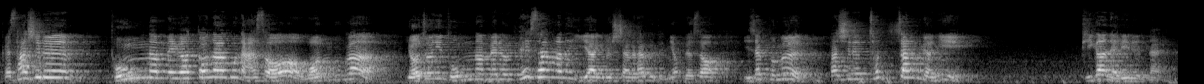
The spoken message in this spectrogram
그러니까 사실은 동남매가 떠나고 나서 원구가 여전히 동남매를 회상하는 이야기로 시작을 하거든요. 그래서 이 작품은 사실은 첫 장면이 비가 내리는 날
